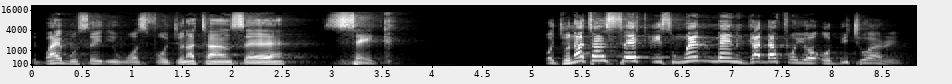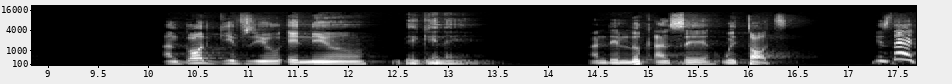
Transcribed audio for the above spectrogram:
The Bible said it was for Jonathan's uh, sake. For Jonathan's sake is when men gather for your obituary and God gives you a new beginning. And they look and say, We thought, He's dead.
